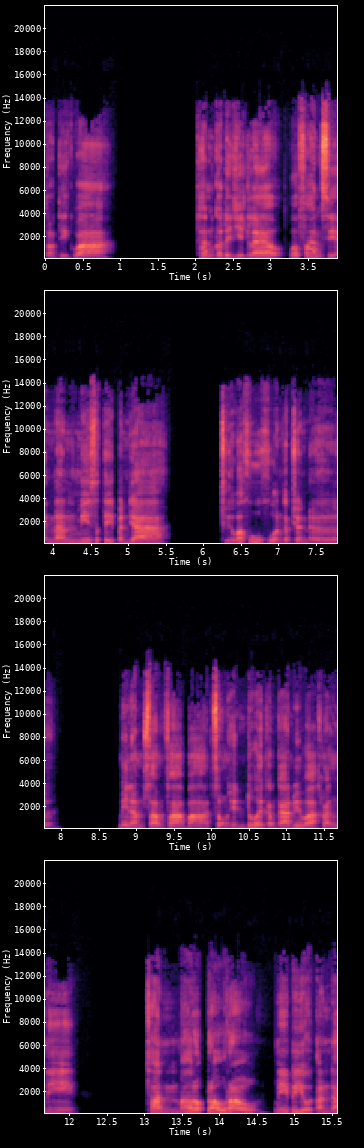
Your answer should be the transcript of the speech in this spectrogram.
ตรัสอีกว่า ท่านก็ได้ยินแล้วว่าฟ้านเสียนนั้นมีสติปัญญา ถือว่าคู่ควรกับเฉินเอ๋อ ม่หนำซ้ำฝ่าบาททรงเห็นด้วยกับการวิวาห์ครั้งนี้ ท่านมารบเร้าเรามีประโยชน์อันใด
